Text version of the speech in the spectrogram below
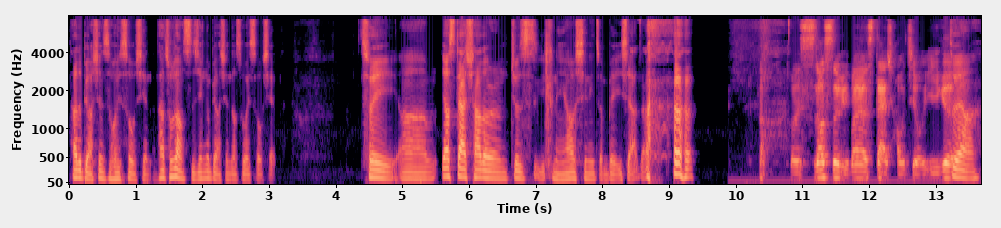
他的表现是会受限的，他出场时间跟表现都是会受限的。所以，呃，要 stash 他的人，就是可能要心理准备一下，这样。啊，我十到十二个礼拜要 stash 好久，一个对啊，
